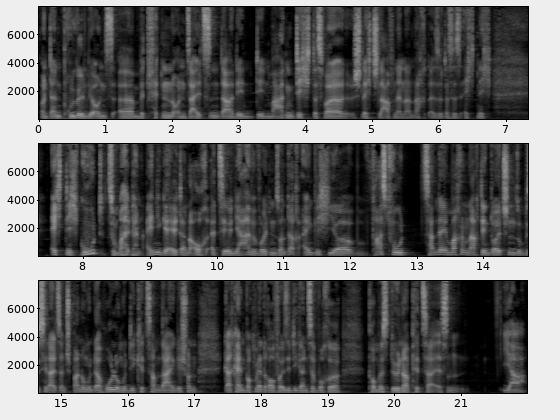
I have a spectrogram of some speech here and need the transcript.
Und dann prügeln wir uns äh, mit Fetten und Salzen da den, den Magen dicht, das war schlecht schlafen in der Nacht, also das ist echt nicht, echt nicht gut, zumal dann einige Eltern auch erzählen, ja, wir wollten Sonntag eigentlich hier Fastfood Sunday machen nach den Deutschen, so ein bisschen als Entspannung und Erholung und die Kids haben da eigentlich schon gar keinen Bock mehr drauf, weil sie die ganze Woche Pommes, Döner, Pizza essen. Ja,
